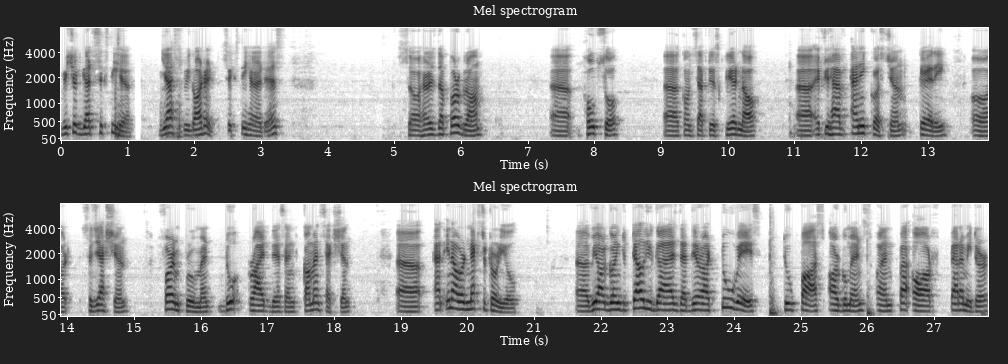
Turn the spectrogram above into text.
we should get 60 here yes we got it. 60 here it is. So here's the program. Uh, hope so. Uh, concept is clear now. Uh, if you have any question query or suggestion for improvement do write this in comment section. Uh, and in our next tutorial uh, we are going to tell you guys that there are two ways to pass arguments and pa or parameter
